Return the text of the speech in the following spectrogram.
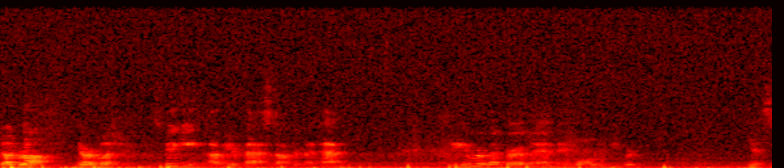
Doug Roth, your question. Speaking of your past, Dr. Manhattan, do you remember a man named Wally Weaver? Yes.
